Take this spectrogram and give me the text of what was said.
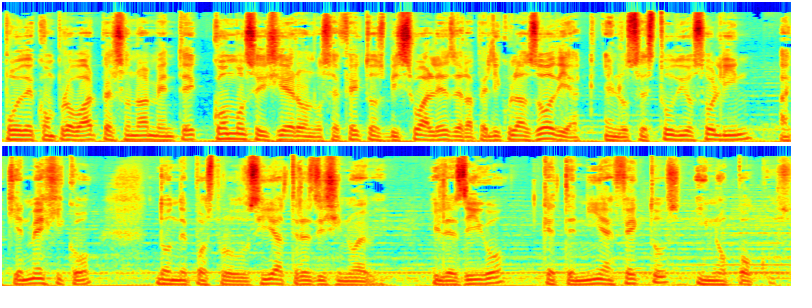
Pude comprobar personalmente cómo se hicieron los efectos visuales de la película Zodiac en los estudios Olin, aquí en México, donde postproducía 319. Y les digo que tenía efectos y no pocos,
